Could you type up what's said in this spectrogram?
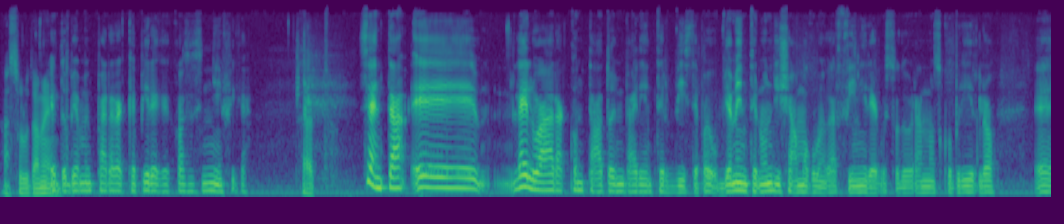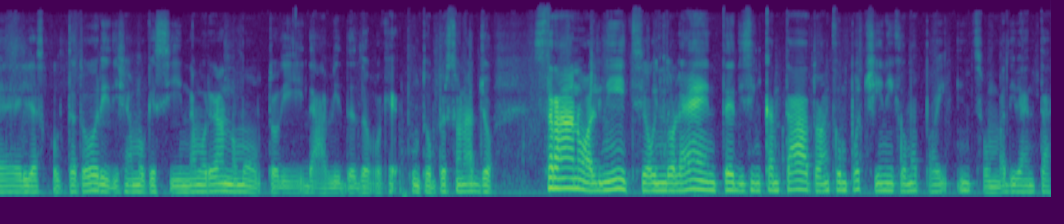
assolutamente. E dobbiamo imparare a capire che cosa significa. Certo. Senta, eh, lei lo ha raccontato in varie interviste, poi ovviamente non diciamo come va a finire, questo dovranno scoprirlo eh, gli ascoltatori, diciamo che si innamoreranno molto di David, dopo che appunto è un personaggio strano all'inizio, indolente, disincantato, anche un po' cinico, ma poi insomma diventa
